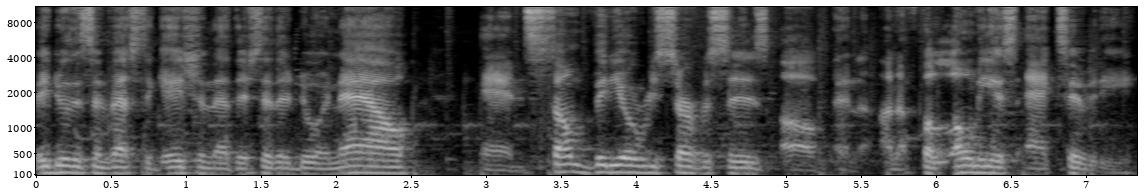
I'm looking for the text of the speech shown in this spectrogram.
they do this investigation that they say they're doing now, and some video resurfaces of an, an, a felonious activity.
